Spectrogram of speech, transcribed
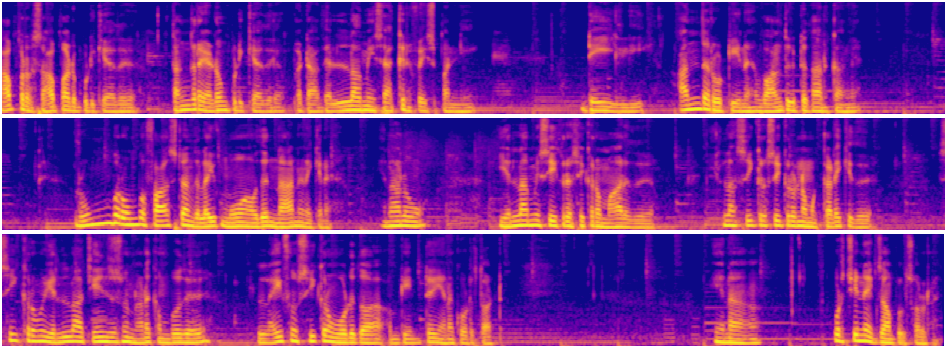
சாப்பிட்ற சாப்பாடு பிடிக்காது. தங்குற இடம் பிடிக்காது. பட் அது எல்லாமே சாக்ரிஃபைஸ் பண்ணி டெய்லி அந்த ரொட்டீனை வாழ்ந்துக்கிட்டு தான் இருக்காங்க. ரொம்ப ரொம்ப ஃபாஸ்ட்டாக அந்த லைஃப் மூவ் ஆகுதுன்னு நான் நினைக்கிறேன். என்னாலும் எல்லாமே சீக்கிரம் சீக்கிரம் மாறுது. எல்லாம் சீக்கிரம் சீக்கிரம் நமக்கு கிடைக்குது. சீக்கிரம் எல்லா சேஞ்சஸும் நடக்கும்போது லைஃப்பும் சீக்கிரம் ஓடுதா அப்படின்ட்டு எனக்கு ஒரு தாட் ஏன்னா ஒரு சின்ன எக்ஸாம்பிள் சொல்கிறேன்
